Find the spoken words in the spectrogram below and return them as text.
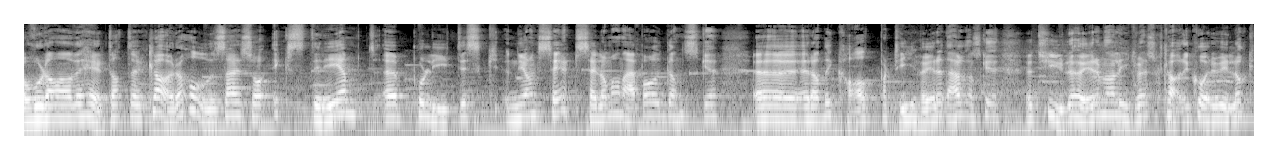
Og hvordan han i det hele tatt eh, klarer å holde seg så ekstremt eh, politisk nyansert, selv om han er på ganske eh, radikalt parti Høyre. Det er jo ganske eh, tydelig Høyre, men allikevel så klarer Kåre Willoch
